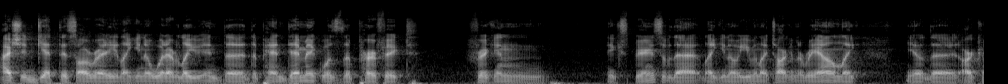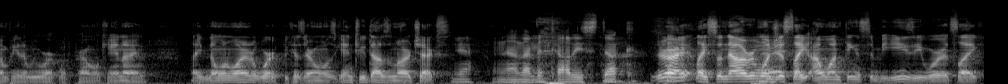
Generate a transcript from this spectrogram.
i should get this already like you know whatever. Like in the the pandemic was the perfect freaking experience of that. Like you know even like talking to Rayon, like you know the our company that we work with Primal Canine like no one wanted to work because everyone was getting two thousand dollar checks. Yeah, and now that mentality's stuck. right like so now everyone's just like i want things to be easy where it's like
